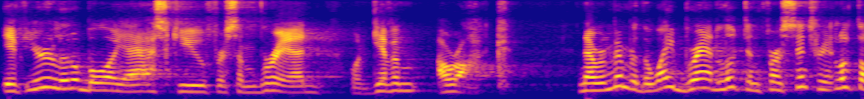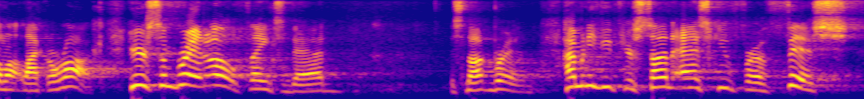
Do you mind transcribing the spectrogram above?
if your little boy asked you for some bread, would give him a rock? Now remember, the way bread looked in first century, it looked a lot like a rock. Here's some bread. Oh, thanks, Dad. It's not bread. How many of you, if your son asked you for a fish,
